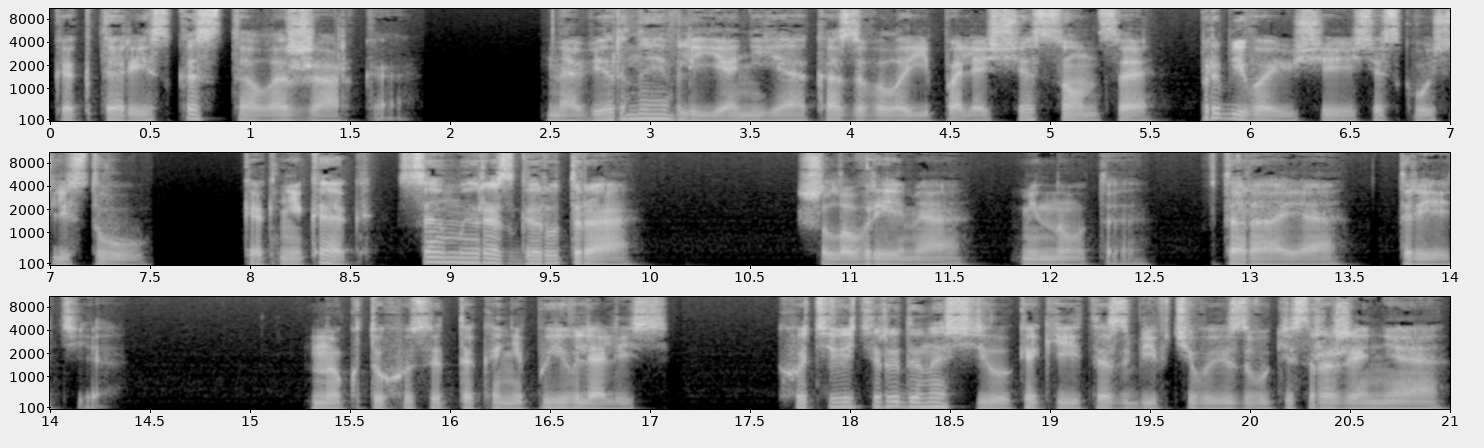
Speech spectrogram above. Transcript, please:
Как-то резко стало жарко. Наверное, влияние оказывало и палящее солнце, пробивающееся сквозь листву. Как-никак, самый разгар утра. Шло время. Минута. Вторая. Третья. Но ктухусы так и не появлялись. Хоть ветер и доносил какие-то сбивчивые звуки сражения.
